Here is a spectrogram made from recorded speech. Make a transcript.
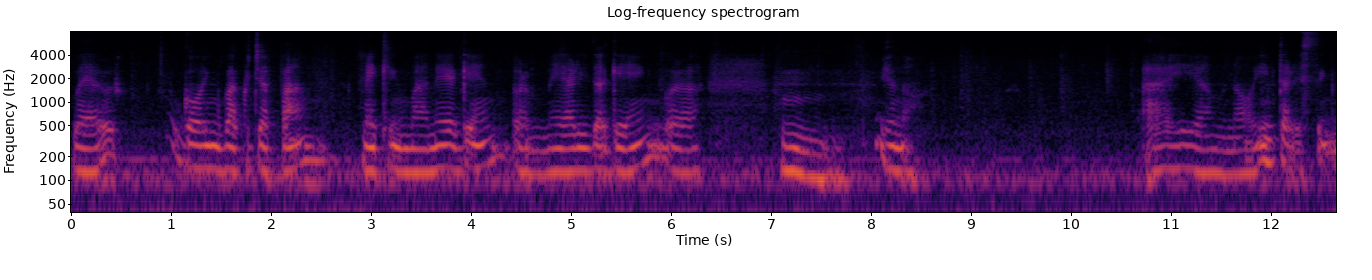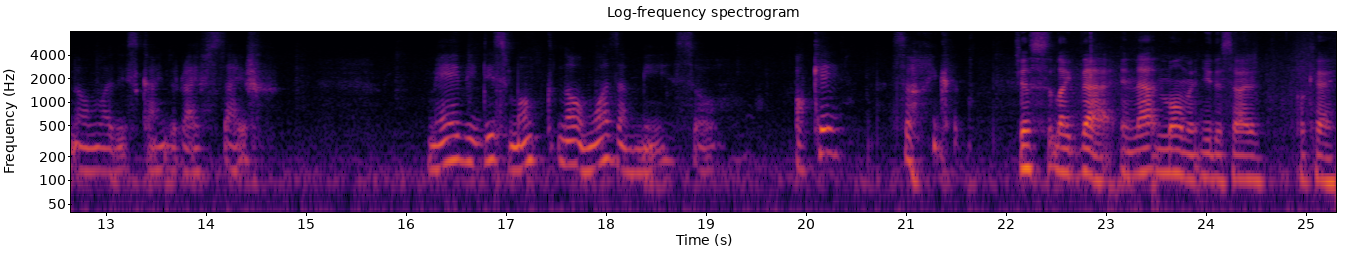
Well, going back to Japan, making money again, or married again, or hmm, you know. I am no interesting no more this kind of lifestyle. Maybe this monk know more than me, so okay. So I got Just like that, in that moment, you decided, okay,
